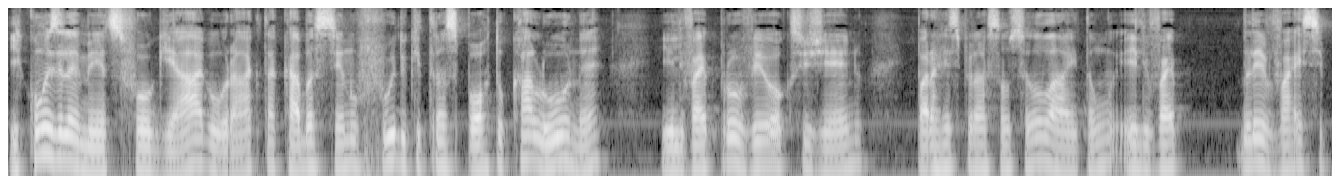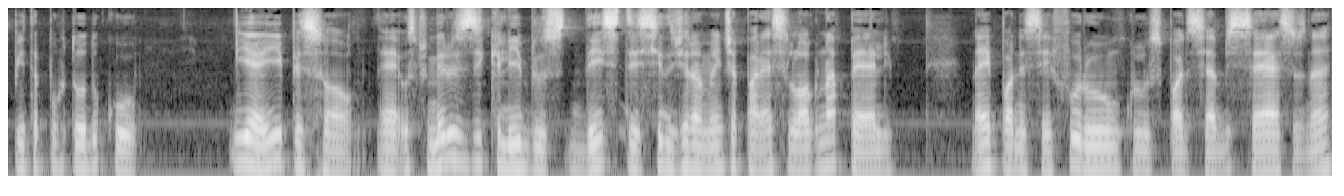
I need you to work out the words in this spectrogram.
E com os elementos fogo e água, o Rakta acaba sendo o fluido que transporta o calor, né? E ele vai prover o oxigênio para a respiração celular. Então ele vai levar esse pita por todo o corpo. E aí, pessoal, é, os primeiros desequilíbrios desse tecido geralmente aparecem logo na pele. Né? E podem ser furúnculos, podem ser abscessos, né?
